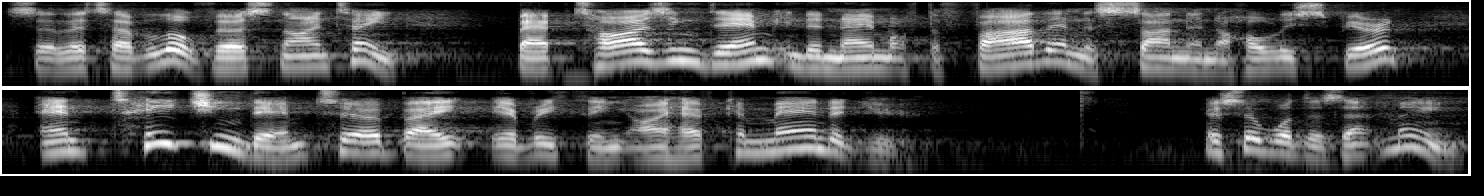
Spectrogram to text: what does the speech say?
So, let's have a look. Verse 19 baptizing them in the name of the Father and the Son and the Holy Spirit, and teaching them to obey everything I have commanded you. And so, what does that mean?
